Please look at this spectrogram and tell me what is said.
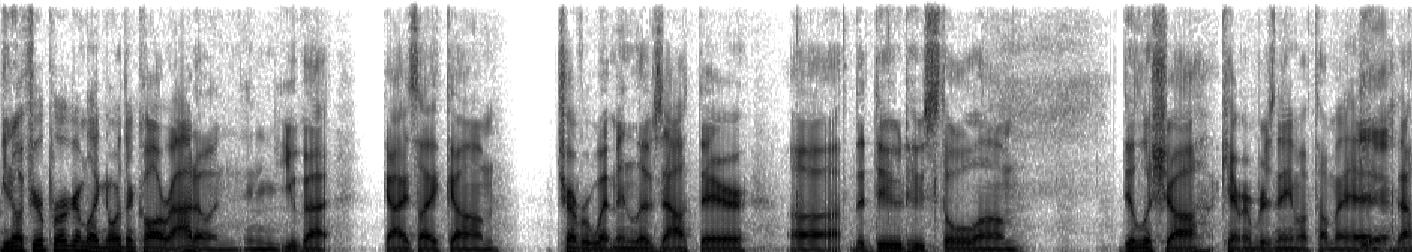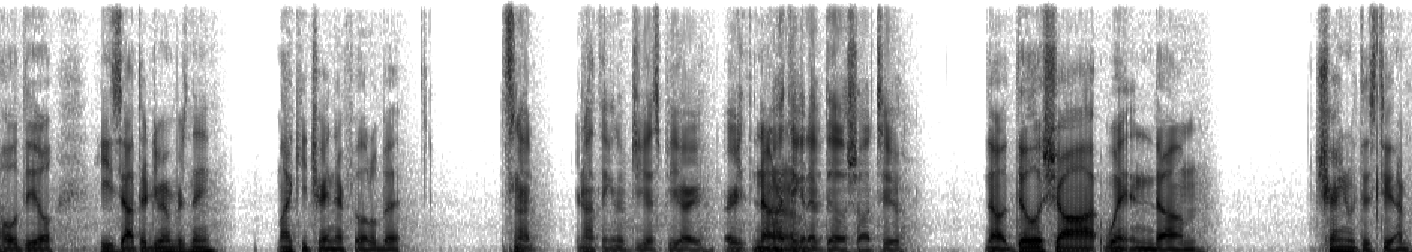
you know, if you're a program like Northern Colorado and, and you got guys like um, Trevor Wittman lives out there, uh, the dude who stole um, Dillashaw, I can't remember his name off the top of my head, Yeah. that whole deal. He's out there. Do you remember his name? Mikey trained there for a little bit. It's not. You're not thinking of GSP, are you? Are you No, am I no, thinking of Dillashaw too? No, Dillashaw went and um, trained with this dude. I'm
